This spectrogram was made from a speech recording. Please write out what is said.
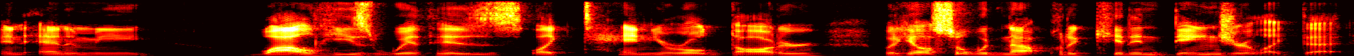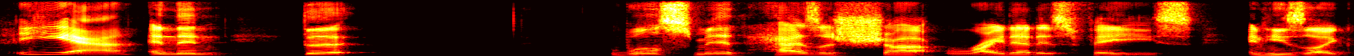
an enemy while he's with his like ten year old daughter, but he also would not put a kid in danger like that. Yeah. And then the Will Smith has a shot right at his face, and he's like,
